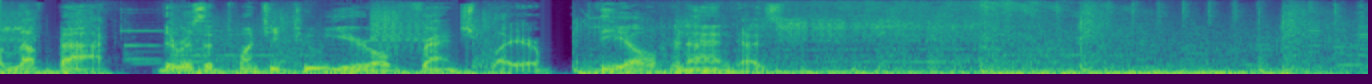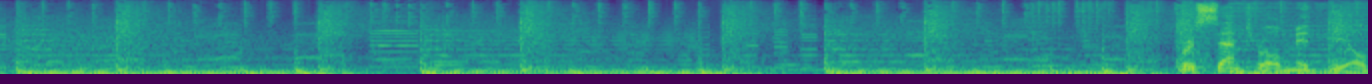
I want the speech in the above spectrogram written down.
For left back, there is a 22-year-old French player, Theo Hernandez. For central midfield,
